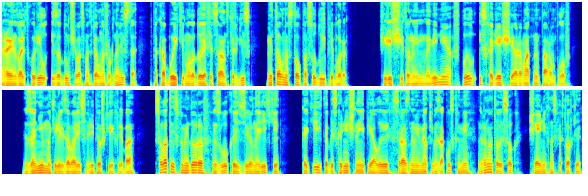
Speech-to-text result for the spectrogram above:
Рейнвальд курил и задумчиво смотрел на журналиста, пока бойкий молодой официант-киргиз метал на стол посуду и приборы. Через считанные мгновения вплыл исходящий ароматным паром плов. За ним материализовались лепешки и хлеба, салаты из помидоров, из лука, из зеленой редьки, какие-то бесконечные пиалы с разными мелкими закусками, гранатовый сок, чайник на спиртовке.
